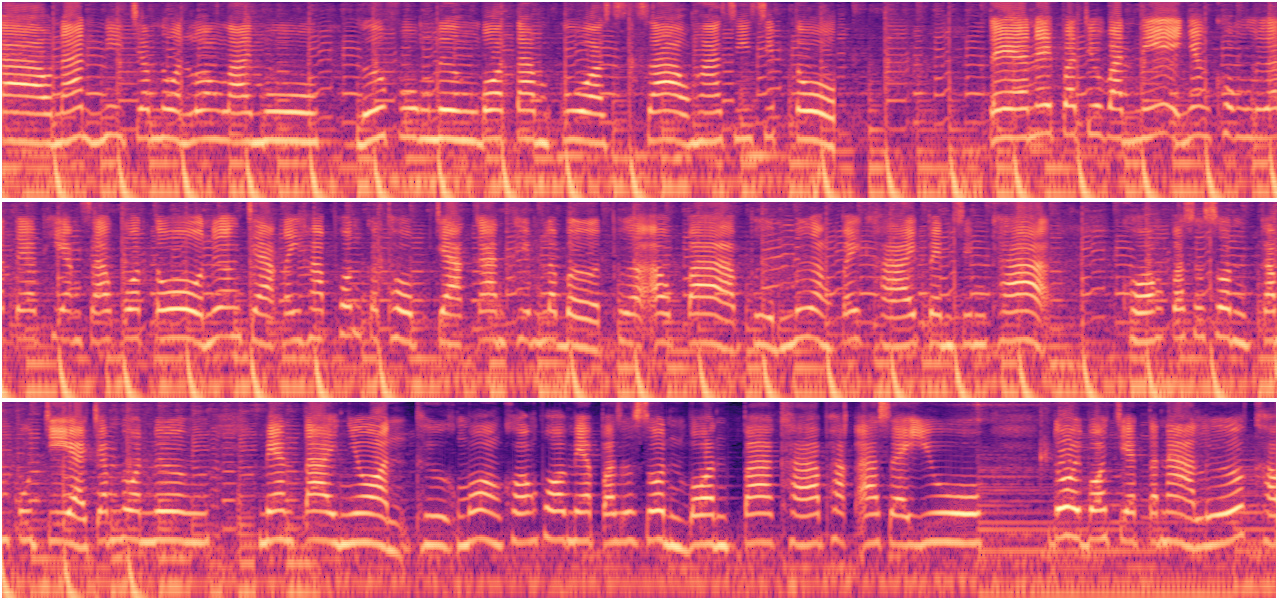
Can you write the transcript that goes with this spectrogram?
กล่าวนั้นมีจำนวนล่วงลายมู หรือฟูงหนึ่งบ่ต่ำกว่าเศร้าห้าสี่สิบโตว แต่ในปัจจุบันนี้ยังคงเหลือแต่เพียงสาวกัวโต เนื่องจากได้รับผลกระทบจากการทิมระเบิดเพื่อเอาป่าผืนเมืองไปขายเป็นสินค้า ของประชาชนกัมพูเจียจำนวนหนึ่ง แมนตายย้อนถือมองของพ่อแม่ประชาชนบอนปลาขาพักอาศัยอยู่โดยบ่เจตนาหรือเขา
